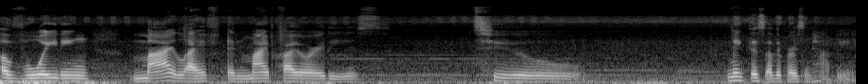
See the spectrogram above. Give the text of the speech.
avoiding my life and my priorities to make this other person happy.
